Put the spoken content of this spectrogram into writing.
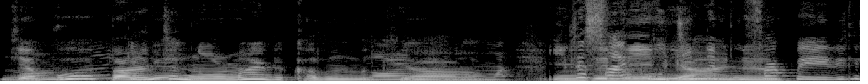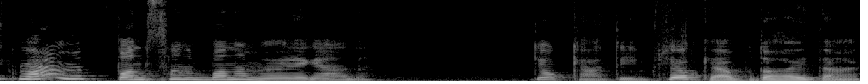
Ya bu Normal bence gibi. normal bir kalınlık normal ya. normal. Bir İnce de sanki değil ucunda yani. ufak bir eğrilik var mı? Bana, sana, bana mı öyle geldi? Yok ya değilmiş. Yok ya bu daha ideal.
